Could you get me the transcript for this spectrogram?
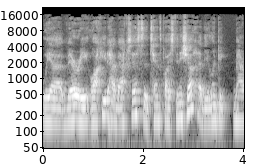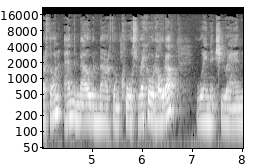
We are very lucky to have access to the 10th place finisher at the Olympic Marathon and the Melbourne Marathon course record holder when she ran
